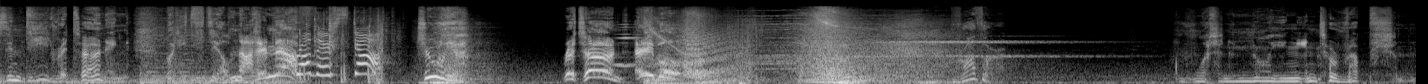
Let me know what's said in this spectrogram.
Is indeed returning, but it's still not enough! Brother, stop! Julia! Return! Abel! Brother! What an annoying interruption.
